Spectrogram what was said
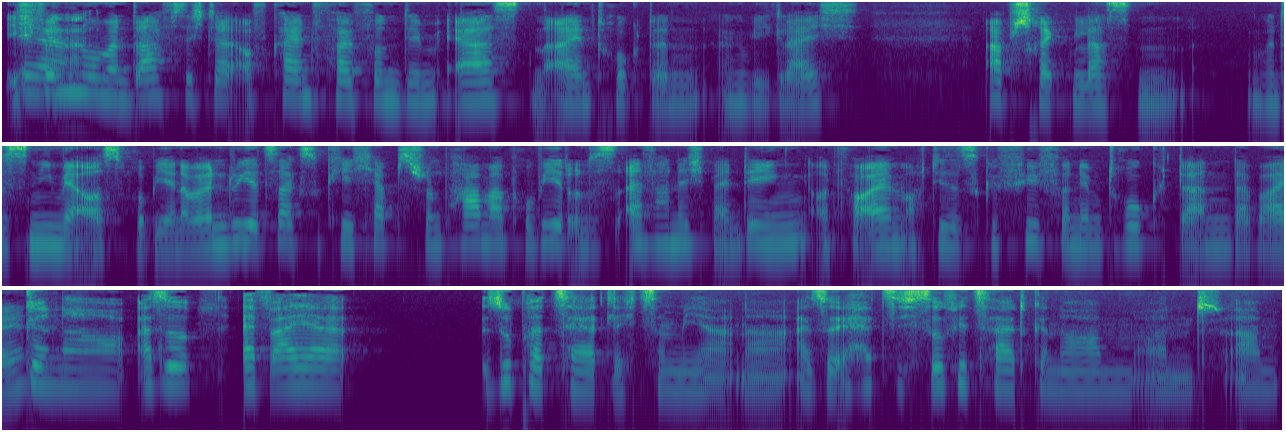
ich Ja. finde nur, man darf sich da auf keinen Fall von dem ersten Eindruck dann irgendwie gleich abschrecken lassen und das nie mehr ausprobieren. Aber wenn du jetzt sagst, okay, ich habe es schon ein paar Mal probiert und es ist einfach nicht mein Ding und vor allem auch dieses Gefühl von dem Druck dann dabei. Genau, also er war ja super zärtlich zu mir. Ne? Also er hat sich so viel Zeit genommen und ähm,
